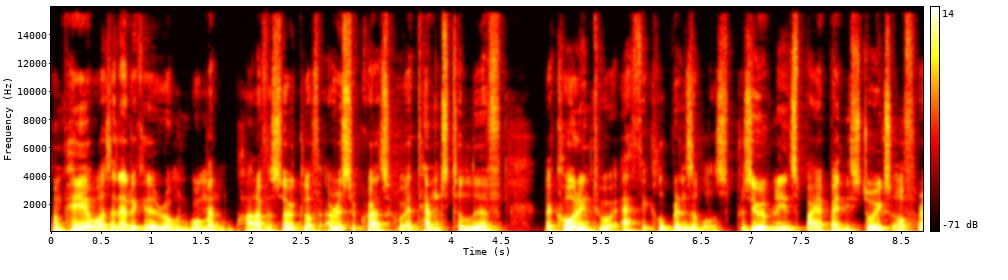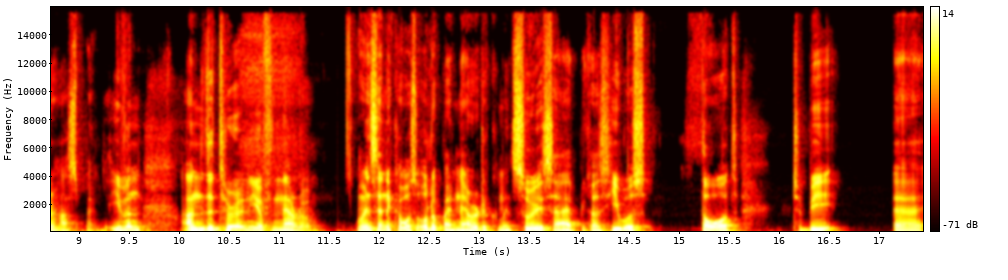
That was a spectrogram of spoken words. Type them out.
Pompeia was an educated Roman woman, part of a circle of aristocrats who attempt to live according to ethical principles, presumably inspired by the Stoics of her husband, even under the tyranny of Nero. When Seneca was ordered by Nero to commit suicide because he was thought to be uh,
